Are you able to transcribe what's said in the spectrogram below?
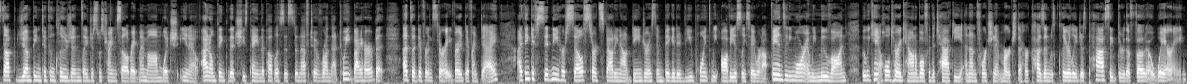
stop jumping to conclusions. I just was trying to celebrate my mom, which, you know, I don't think that she's paying the publicist enough to have run that tweet by her, but that's a different story for a different day. I think if Sydney herself starts spouting out dangerous and bigoted viewpoints, we obviously say we're not fans anymore and we move on, but we can't hold her accountable for the tacky and unfortunate merch that her cousin was clearly just passing through the photo wearing.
